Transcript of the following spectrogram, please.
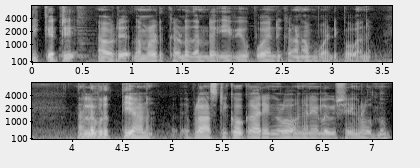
ടിക്കറ്റ് അവർ നമ്മൾ എടുക്കേണ്ടതുണ്ട് ഈ വ്യൂ പോയിന്റ് കാണാൻ വേണ്ടി പോകാൻ. നല്ല വൃത്തിയാണ്. പ്ലാസ്റ്റിക്കോ കാര്യങ്ങളോ അങ്ങനെയുള്ള വിഷയങ്ങളൊന്നും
